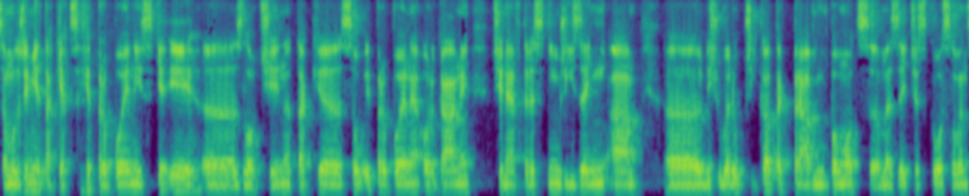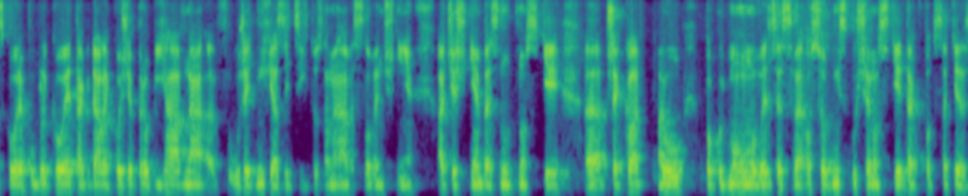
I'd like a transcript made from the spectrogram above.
Samozřejmě tak, jak je propojen jistě i e, zločin, tak e, jsou i propojené orgány činné v trestním řízení a e, když uvedu příklad, tak právní pomoc mezi Českou a Slovenskou republikou je tak daleko, že probíhá v, na, v úředních jazycích, to znamená ve slovenštině a češtině bez nutnosti překladu. Pokud mohu mluvit se své osobní zkušenosti, tak v podstatě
